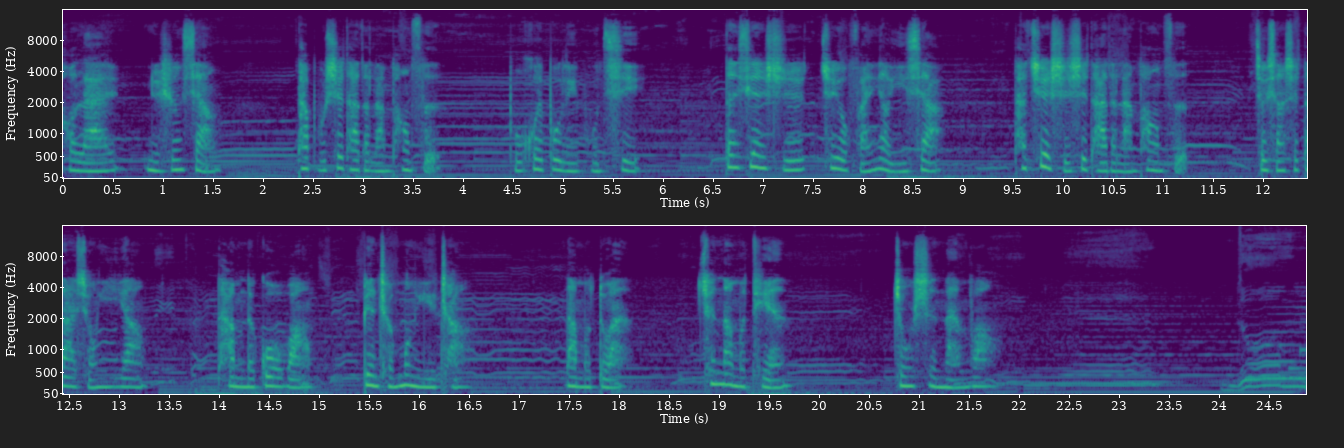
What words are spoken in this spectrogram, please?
后来，女生想，他不是她的蓝胖子，不会不离不弃，但现实却又反咬一下，他确实是她的蓝胖子。就像是大熊一样，他们的过往变成梦一场，那么短，却那么甜，终是难忘。多美。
